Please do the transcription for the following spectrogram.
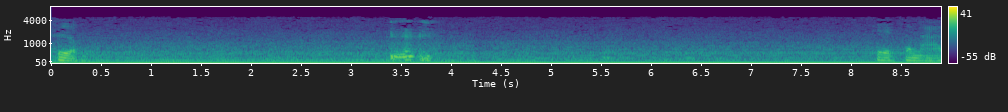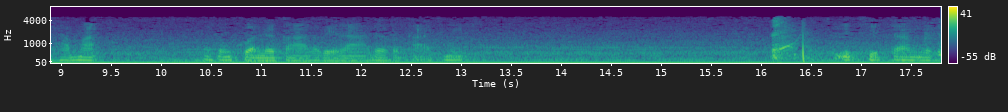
เสื่อม เทศนาธรรมะสมควรเดยกาลเวลาเดินประกาศนี้ อิชิตังวัต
